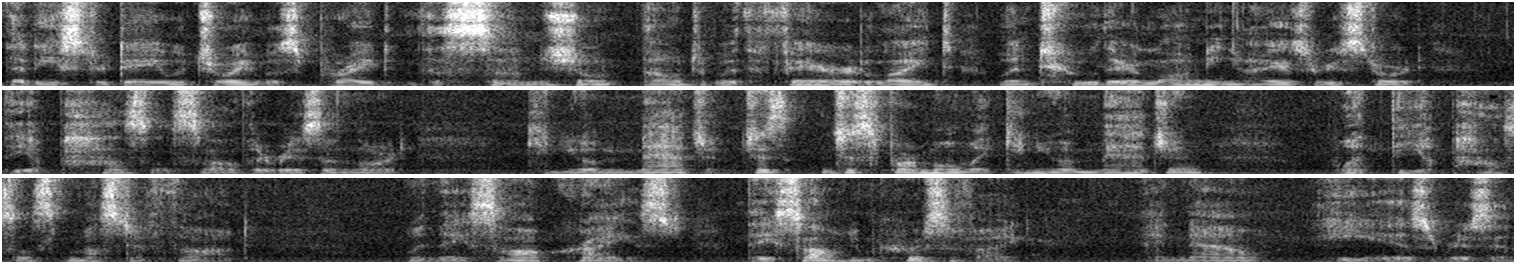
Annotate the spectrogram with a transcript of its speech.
That Easter day when joy was bright, the sun shone out with fair light, when to their longing eyes restored, the apostles saw the risen Lord. Can you imagine? Just just for a moment, can you imagine what the apostles must have thought when they saw Christ? They saw him crucified, and now he is risen.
